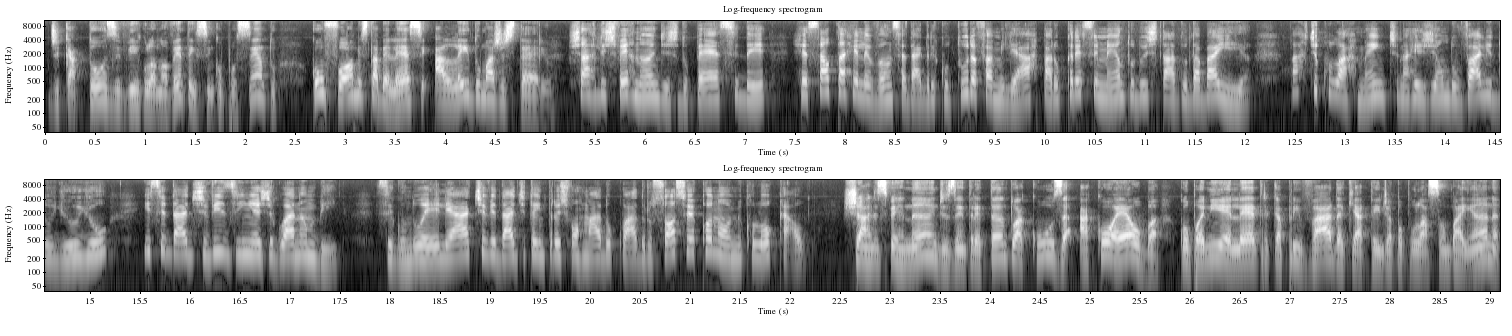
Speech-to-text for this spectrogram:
de 14,95%, conforme estabelece a lei do magistério. Charles Fernandes, do PSD, ressalta a relevância da agricultura familiar para o crescimento do estado da Bahia, particularmente na região do Vale do Iuiú e cidades vizinhas de Guanambi. Segundo ele, a atividade tem transformado o quadro socioeconômico local. Charles Fernandes, entretanto, acusa a Coelba, companhia elétrica privada que atende a população baiana,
